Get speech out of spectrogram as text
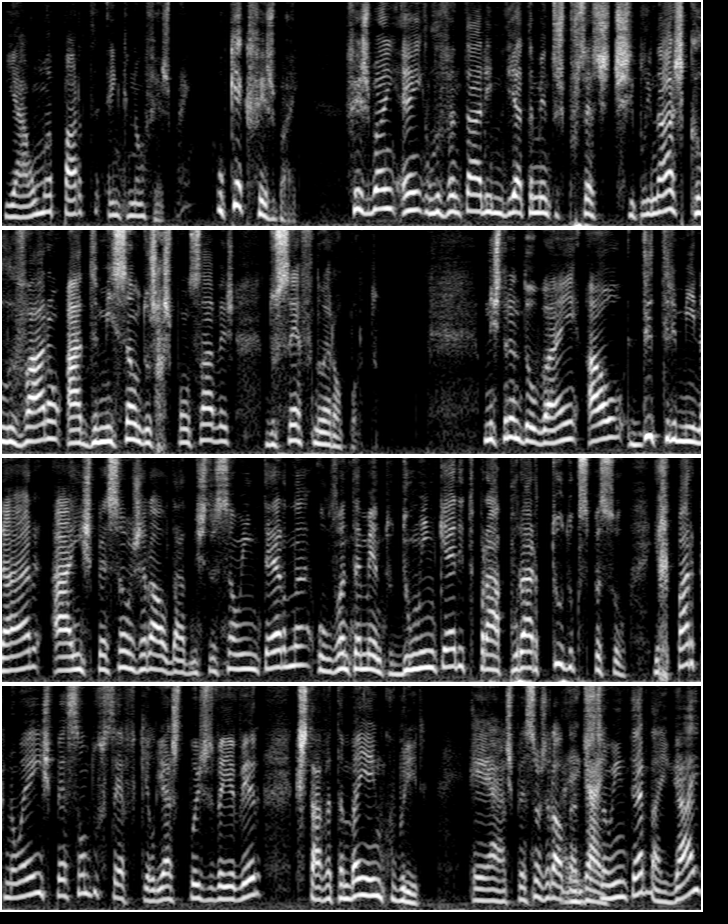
e há uma parte em que não fez bem. O que é que fez bem? Fez bem em levantar imediatamente os processos disciplinares que levaram à demissão dos responsáveis do CEF no aeroporto. O Ministro andou bem ao determinar à Inspeção Geral da Administração Interna o levantamento de um inquérito para apurar tudo o que se passou. E repare que não é a inspeção do CEF, que aliás depois veio a ver que estava também a encobrir é a Inspeção Geral da Administração Interna, a IGAI,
